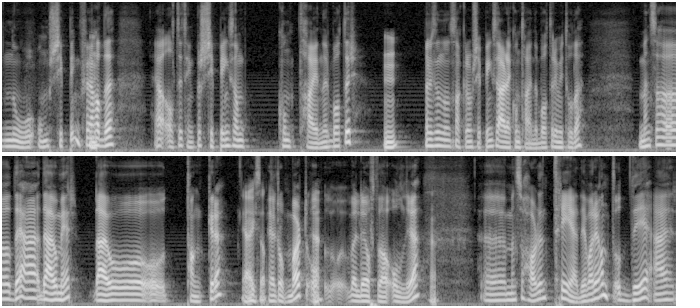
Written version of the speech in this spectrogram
noe om shipping. For jeg Mm. hadde Jeg har alltid tenkt på shipping som containerbåter. Mm. Når liksom noen snakker om shipping, så er det containerbåter i mitt hode. Men så det er, det er jo mer. Det er jo tankere, Ja, helt åpenbart. Og, Ja. veldig ofte da olje. Ja. Uh, men så har du en tredje variant, og det er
